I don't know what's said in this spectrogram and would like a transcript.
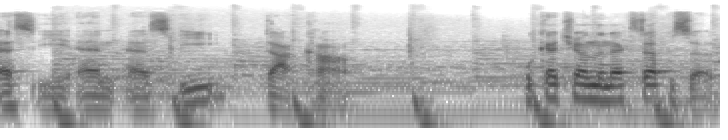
S E N S E.com. We'll catch you on the next episode.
